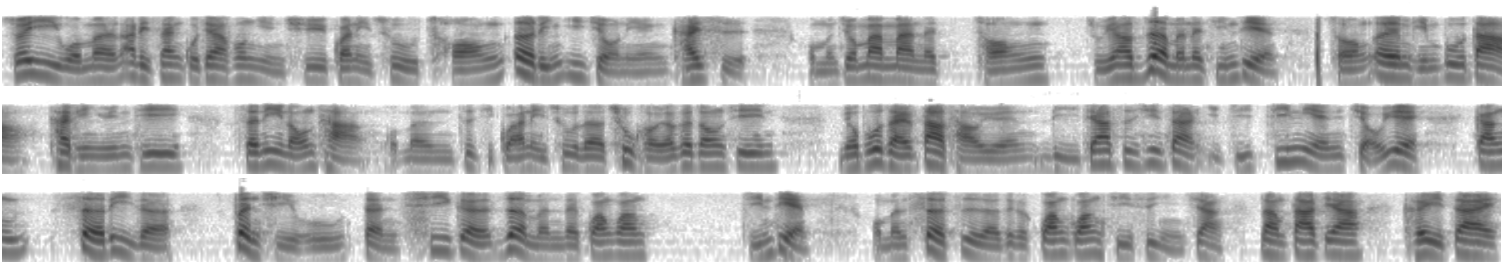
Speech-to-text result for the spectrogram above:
所以我们阿里山国家风景区管理处从二零一九年开始，我们就慢慢的从主要热门的景点，从二延平步道、太平云梯、胜利农场，我们自己管理处的出口游客中心、牛埔仔大草原、李家资讯站，以及今年九月刚设立的奋起湖等七个热门的观光景点。我们设置了这个观光即时影像，让大家可以在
